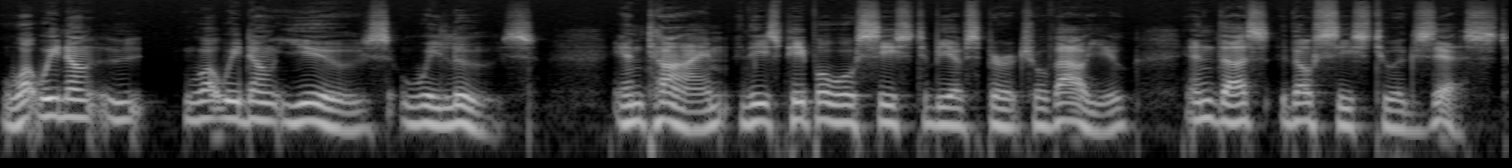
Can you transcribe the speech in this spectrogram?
What we don't what we don't use, we lose. In time, these people will cease to be of spiritual value, and thus they'll cease to exist.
